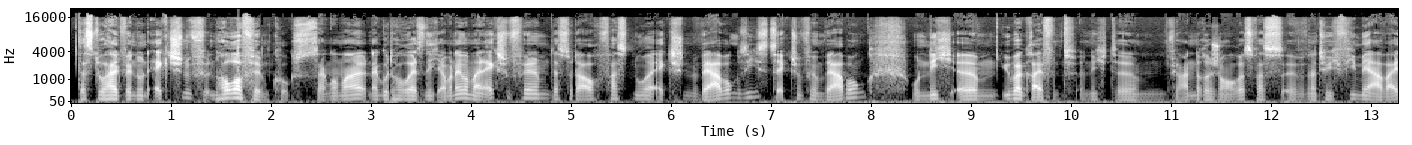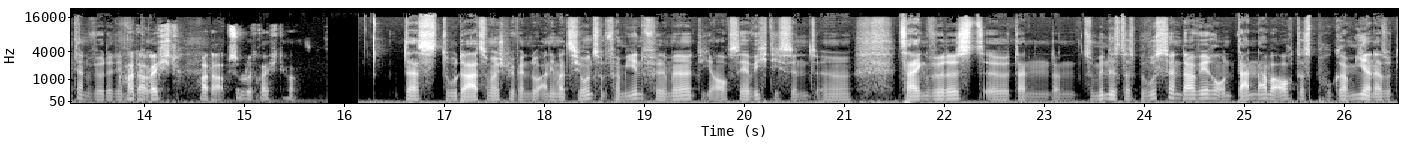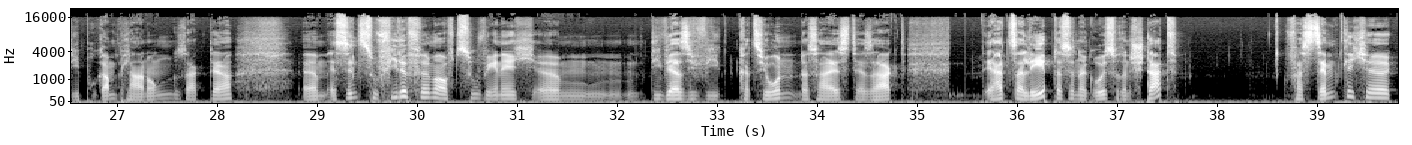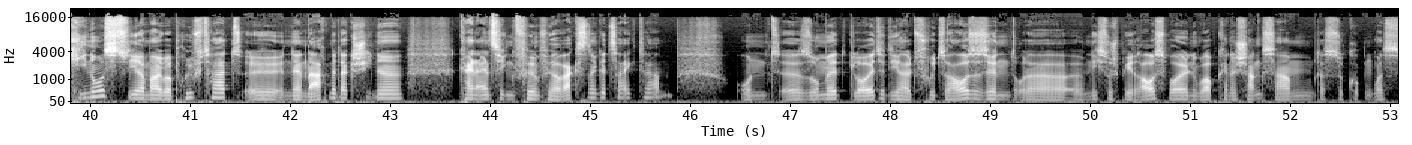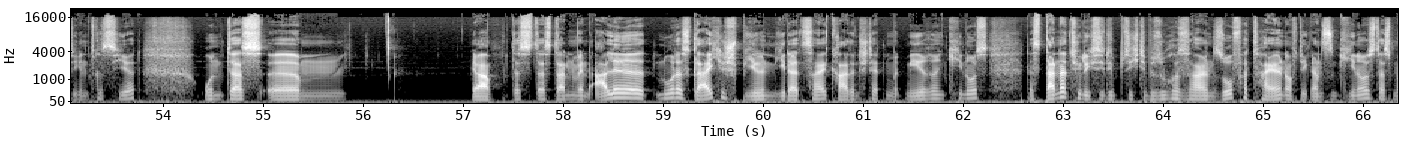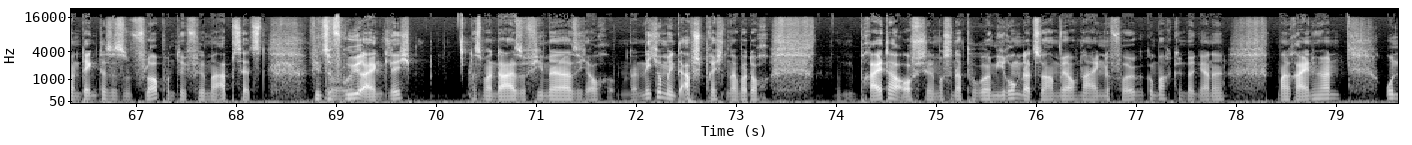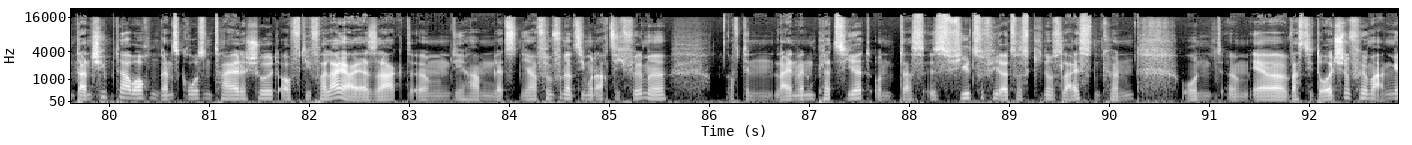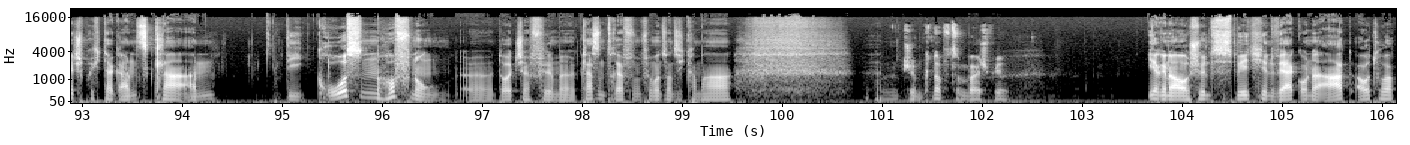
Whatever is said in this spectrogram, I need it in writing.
dass du halt, wenn du einen Action, einen Horrorfilm guckst, sagen wir mal, na gut, Horror jetzt nicht, aber nehmen wir mal einen Actionfilm, dass du da auch fast nur Action-Werbung siehst, Actionfilm-Werbung und nicht ähm, übergreifend, nicht ähm, für andere Genres, was äh, natürlich viel mehr erweitern würde. Hat er recht, hat er absolut recht, ja dass du da zum Beispiel, wenn du Animations- und Familienfilme, die auch sehr wichtig sind, äh, zeigen würdest, äh, dann, dann zumindest das Bewusstsein da wäre und dann aber auch das Programmieren, also die Programmplanung, sagt er. Ähm, es sind zu viele Filme auf zu wenig ähm, Diversifikation. Das heißt, er sagt, er hat es erlebt, dass in einer größeren Stadt fast sämtliche Kinos, die er mal überprüft hat, äh, in der Nachmittagsschiene keinen einzigen Film für Erwachsene gezeigt haben und äh, somit Leute, die halt früh zu Hause sind oder äh, nicht so spät raus wollen, überhaupt keine Chance haben, das zu gucken, was sie interessiert. Und dass, ähm, ja, dass, dass dann, wenn alle nur das Gleiche spielen jederzeit, gerade in Städten mit mehreren Kinos, dass dann natürlich sich die, sich die Besucherzahlen so verteilen auf die ganzen Kinos, dass man denkt, das ist ein Flop und die Filme absetzt. Viel zu früh eigentlich dass man da also viel mehr sich auch nicht unbedingt absprechen, aber doch breiter aufstellen muss in der Programmierung. Dazu haben wir auch eine eigene Folge gemacht, könnt ihr gerne mal reinhören. Und dann schiebt er aber auch einen ganz großen Teil der Schuld auf die Verleiher. Er sagt, ähm, die haben im letzten Jahr 587 Filme auf den Leinwänden platziert und das ist viel zu viel, als was Kinos leisten können. Und ähm, er, was die deutschen Filme angeht, spricht da ganz klar an, die großen Hoffnungen äh, deutscher Filme, Klassentreffen, 25 km/h. Jim Knopf zum Beispiel. Ja, genau. Schönstes Mädchen, Werk ohne Art, Autor.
